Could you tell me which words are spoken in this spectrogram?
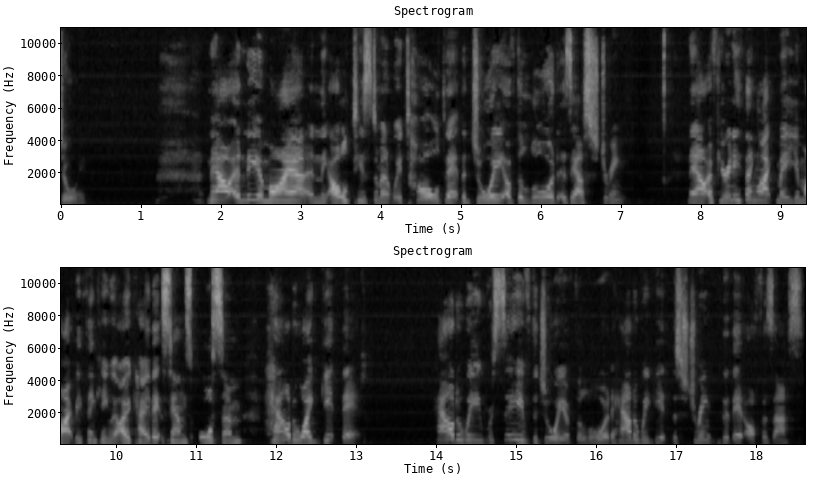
joy. Now, in Nehemiah in the Old Testament, we're told that the joy of the Lord is our strength. Now, if you're anything like me, you might be thinking, okay, that sounds awesome. How do I get that? How do we receive the joy of the Lord? How do we get the strength that that offers us?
